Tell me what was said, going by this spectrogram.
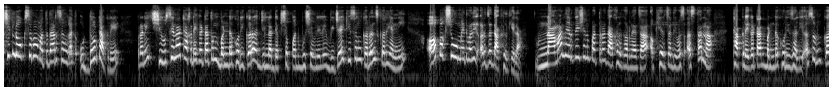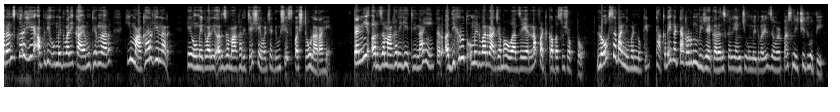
नाशिक लोकसभा मतदारसंघात उद्धव ठाकरे प्रणित शिवसेना ठाकरे गटातून बंडखोरी करत जिल्हाध्यक्षपद भूषवलेले विजय किसन करंजकर यांनी अपक्ष उमेदवारी अर्ज दाखल केला. नामनिर्देशन पत्र दाखल करण्याचा अखेरचा दिवस असताना ठाकरे गटात बंडखोरी झाली असून करंजकर हे आपली उमेदवारी कायम ठेवणार की माघार घेणार हे उमेदवारी अर्ज माघारीचे शेवटच्या दिवशी स्पष्ट होणार आहे. त्यांनी अर्ज माघारी घेतली नाही तर अधिकृत उमेदवार राजाभाऊ आजे यांना फटका बसू शकतो. लोकसभा निवडणुकीत ठाकरे गटाकडून विजय करंजकर यांची उमेदवारी जवळपास निश्चित होती.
